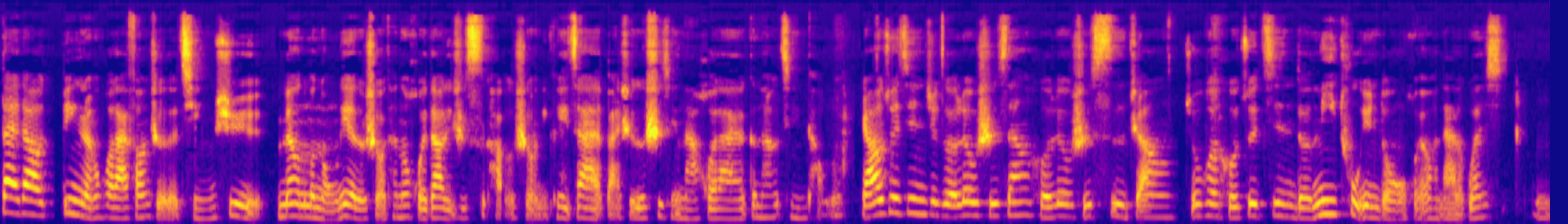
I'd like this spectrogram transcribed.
带到病人或来访者的情绪没有那么浓烈的时候，他能回到理智思考的时候，你可以再把这个事情拿回来跟他进行讨论。然后最近这个六十三和六十四章就会和最近的 Me Too 运动会有很大的关系。嗯，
